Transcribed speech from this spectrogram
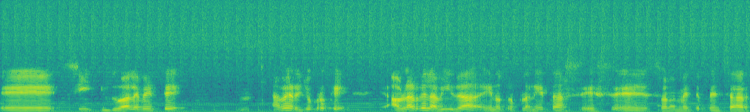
eh, sí, indudablemente, a ver, yo creo que hablar de la vida en otros planetas es eh, solamente pensar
